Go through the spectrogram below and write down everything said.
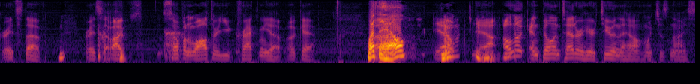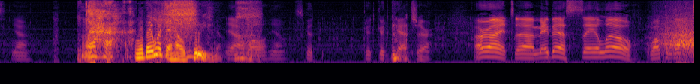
Great stuff. Great stuff. I, Soap and Walter, you crack me up. Okay. What the Uh, hell? Yeah, yeah. Oh, look, and Bill and Ted are here too in the hell, which is nice. Yeah, Well, they went to hell too, you know. yeah. Well, yeah, it's good, good, good catch there. All right, uh, Mae Best, say hello. Welcome back.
